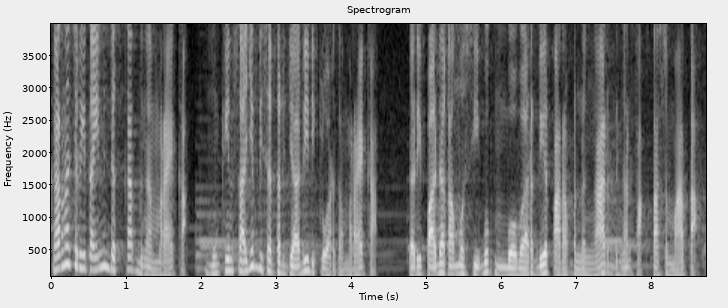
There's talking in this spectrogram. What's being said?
Karena cerita ini dekat dengan mereka, mungkin saja bisa terjadi di keluarga mereka, daripada kamu sibuk membobardir para pendengar dengan fakta semata.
